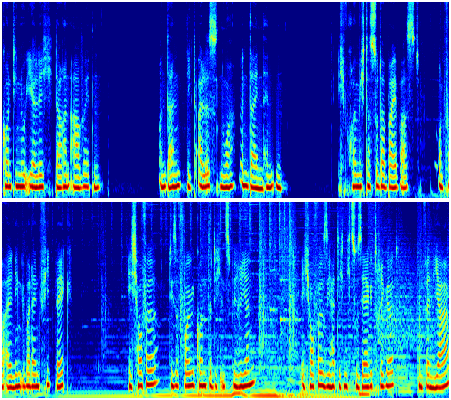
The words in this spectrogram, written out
kontinuierlich daran arbeiten. Und dann liegt alles nur in deinen Händen. Ich freue mich, dass du dabei warst und vor allen Dingen über dein Feedback. Ich hoffe, diese Folge konnte dich inspirieren. Ich hoffe, sie hat dich nicht zu sehr getriggert. Und wenn ja,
